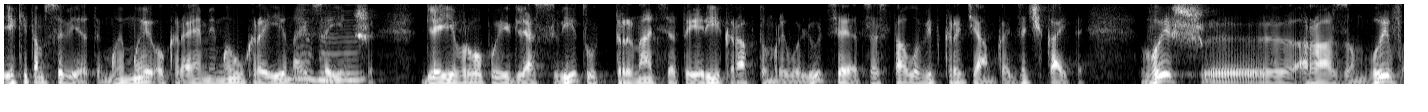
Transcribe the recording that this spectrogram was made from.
які там совєти, ми, ми окремі, ми Україна і все інше. Для Європи і для світу 13-й рік раптом революція це стало відкриттям. Кажуть, зачекайте. Ви ж е, разом, ви в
